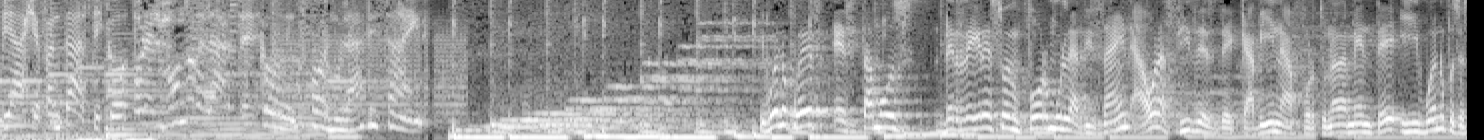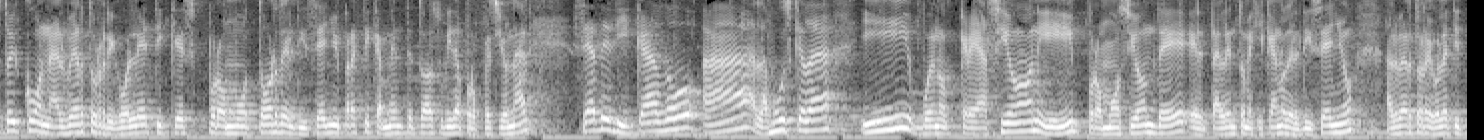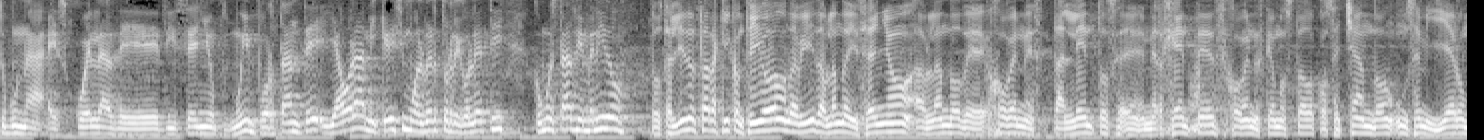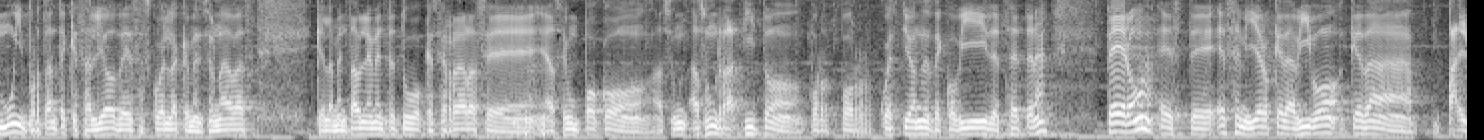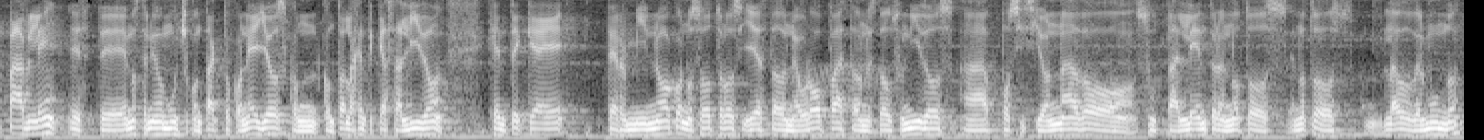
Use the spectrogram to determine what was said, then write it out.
Viaje fantástico por el mundo del arte con Fórmula Design. Y bueno, pues estamos de regreso en Fórmula Design, ahora sí desde cabina afortunadamente. Y bueno pues estoy con Alberto Rigoletti que es promotor del diseño y prácticamente toda su vida profesional se ha dedicado a la búsqueda y, bueno, creación y promoción del talento mexicano del diseño. Alberto Rigoletti tuvo una escuela de diseño pues, muy importante. Y ahora, mi queridísimo Alberto Rigoletti, ¿cómo estás? Bienvenido. Pues feliz de estar aquí contigo, David, hablando de diseño, hablando de jóvenes talentos eh, emergentes, jóvenes que hemos estado cosechando, un semillero muy importante que salió de esa escuela que mencionabas que lamentablemente tuvo que cerrar hace, hace un poco, hace un, hace un ratito por, por cuestiones de COVID, etcétera. Pero este, ese semillero queda vivo, queda palpable. Este, hemos tenido mucho contacto con ellos, con, con toda la gente que ha salido, gente que terminó con nosotros y ha estado en Europa, ha estado en Estados Unidos, ha posicionado su talento en otros, en otros lados del mundo.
